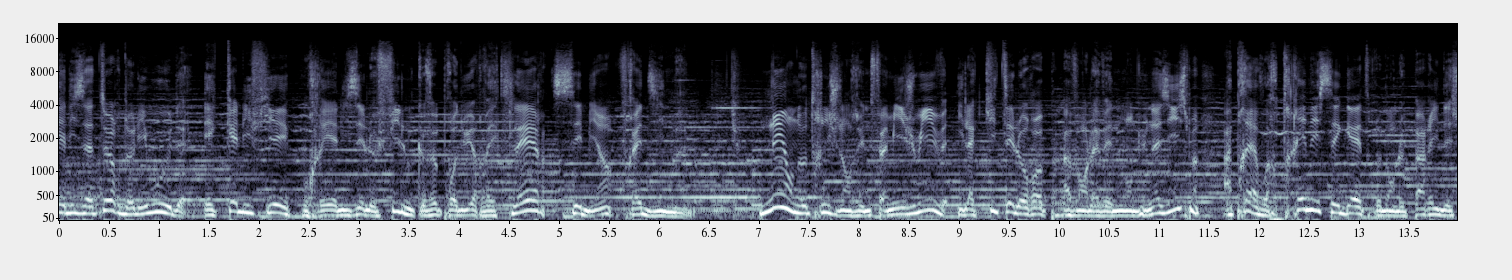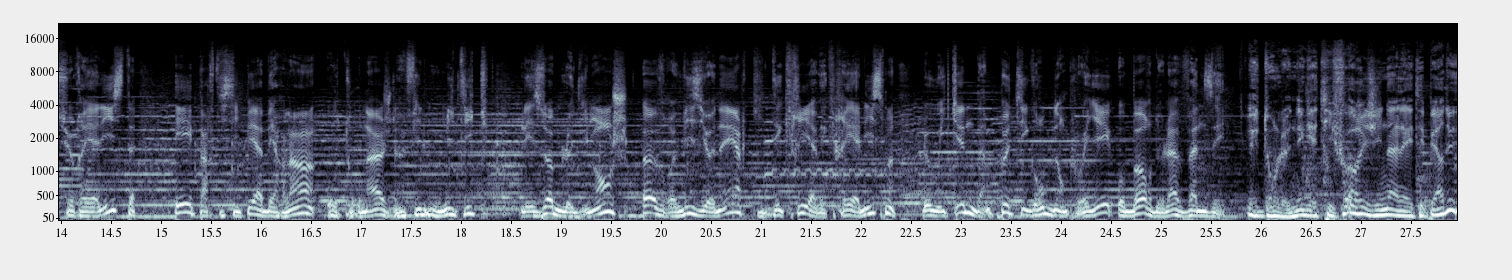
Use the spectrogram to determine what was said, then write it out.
Réalisateur d'Hollywood est qualifié pour réaliser le film que veut produire Wexler, c'est bien Fred Zinman. Né en Autriche dans une famille juive, il a quitté l'Europe avant l'avènement du nazisme, après avoir traîné ses guêtres dans le Paris des surréalistes et participé à Berlin au tournage d'un film mythique, Les Hommes le Dimanche, œuvre visionnaire qui décrit avec réalisme le week-end d'un petit groupe d'employés au bord de la Wannsee. Et dont le négatif original a été perdu,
